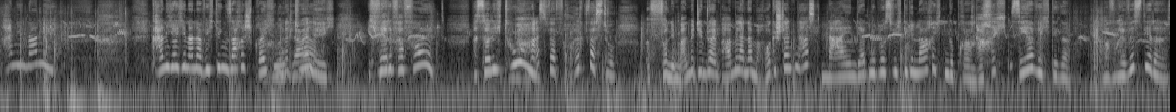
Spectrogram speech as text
Hanni, Nanni. Kann ich euch in einer wichtigen Sache sprechen? Aber natürlich. Ich werde verfolgt. Was soll ich tun? Was verfolgt was du? Von dem Mann, mit dem du ein paar Mal an der Mauer gestanden hast? Nein, der hat mir bloß wichtige Nachrichten gebracht. Nachrichten? Sehr wichtige. Aber woher wisst ihr das?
